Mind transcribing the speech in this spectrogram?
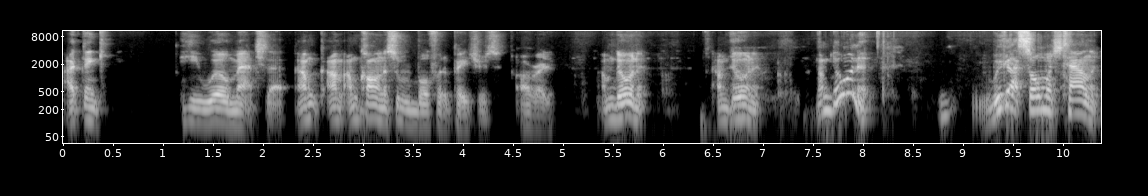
I think he will match that. I'm I'm, I'm calling the Super Bowl for the Patriots already. I'm doing it. I'm doing it. I'm doing it. We got so much talent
